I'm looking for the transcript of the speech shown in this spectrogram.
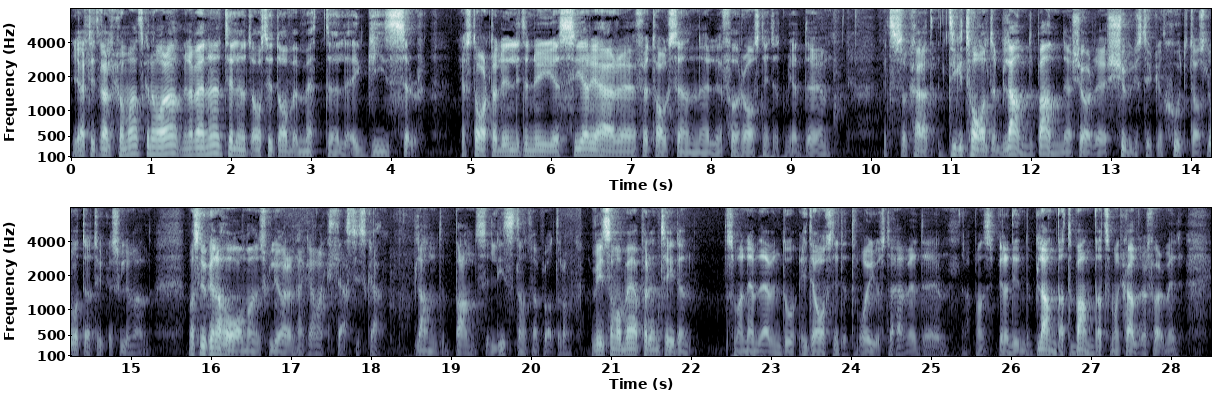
Hjärtligt välkomna ska ni vara mina vänner till ett avsnitt av Metal Geezer. Jag startade en liten ny serie här eh, för ett tag sedan, eller förra avsnittet med eh, ett så kallat digitalt blandband. När jag körde 20 stycken 70-talslåtar jag tycker skulle man, man skulle kunna ha om man skulle göra den här gamla klassiska blandbandslistan som jag pratade om. Vi som var med på den tiden som man nämnde även då i det avsnittet var just det här med eh, att man spelade in blandat bandat som man kallade det för med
